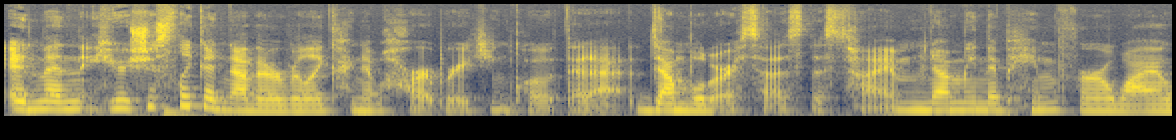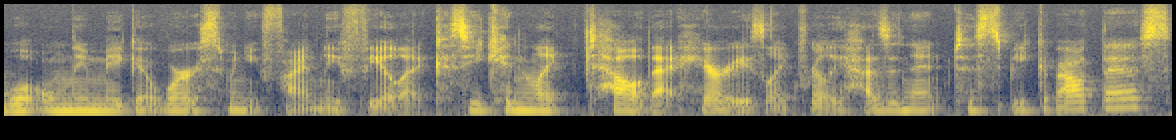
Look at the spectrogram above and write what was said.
And then here's just like another really kind of heartbreaking quote that uh, Dumbledore says this time Numbing the pain for a while will only make it worse when you finally feel it. Because you can like tell that Harry's like really hesitant to speak about this.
